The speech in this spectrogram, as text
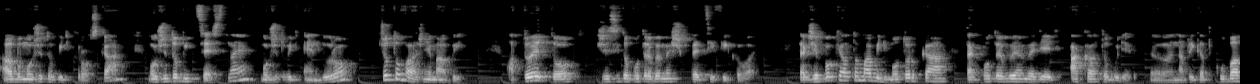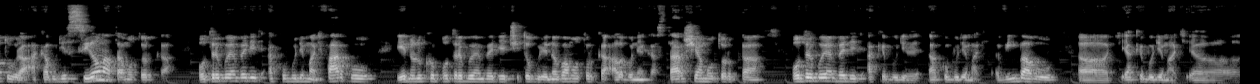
alebo môže to byť kroska, môže to byť cestné, môže to byť enduro, čo to vážne má byť? A to je to, že si to potrebujeme špecifikovať. Takže pokiaľ to má byť motorka, tak potrebujem vedieť, aká to bude e, napríklad kubatúra, aká bude silná tá motorka. Potrebujem vedieť, akú bude mať farbu, jednoducho potrebujem vedieť, či to bude nová motorka alebo nejaká staršia motorka. Potrebujem vedieť, aké bude, ako bude mať výbavu, uh, aké bude mať uh,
